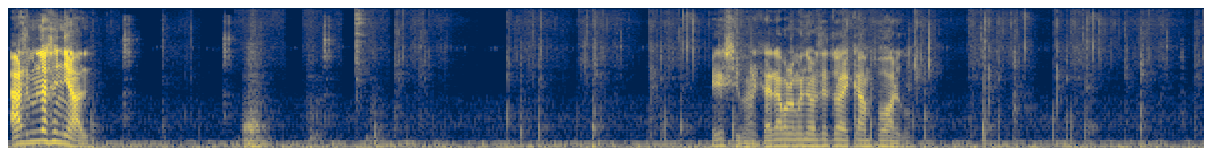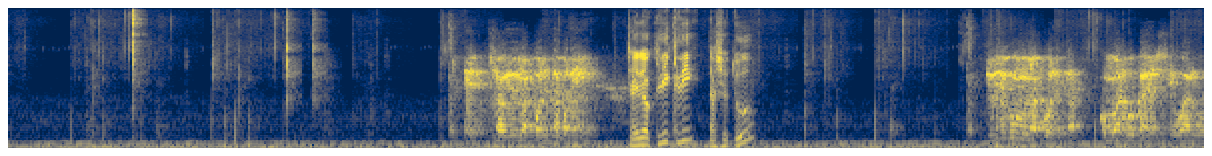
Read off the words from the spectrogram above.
Hazme una señal. Es que si marcara por lo menos dentro del campo o algo. Eh, ¿Se ha oído una puerta por ahí? ¿Se ha ido clic clic? ¿Lo has sido tú? Yo veo como una puerta, como algo caerse o algo.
